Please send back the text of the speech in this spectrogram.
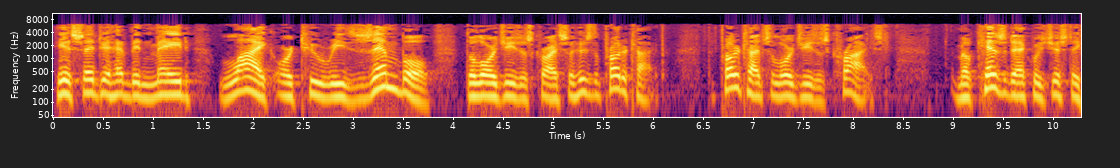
He is said to have been made like or to resemble the Lord Jesus Christ. So who's the prototype? Prototype's the Lord Jesus Christ. Melchizedek was just a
